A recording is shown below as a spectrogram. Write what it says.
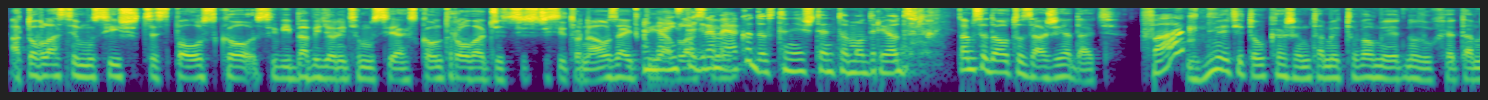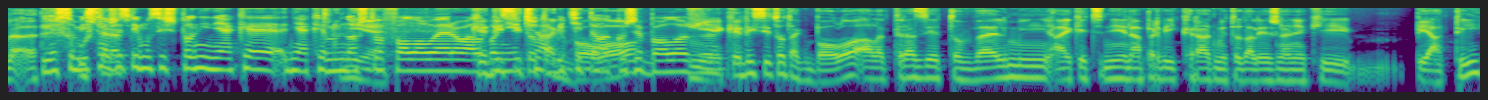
A to vlastne musíš cez Polsko si vybaviť, oni ťa musia skontrolovať, že či, či si to naozaj A ty. na Instagrame vlastne, ako dostaneš tento modrý odznak? Tam sa dá o to zažiadať. Fakt? Mhm, ja ti to ukážem, tam je to veľmi jednoduché. Tam, e, Ja som myslela, že ty musíš splniť nejaké, nejaké množstvo Nie. followerov alebo Kedysi niečo, aby ti to akože bolo, že... Nie, kedy si to tak bolo, ale teraz je to veľmi, aj keď nie na prvý krát, mi to dali až na nejaký piatý,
